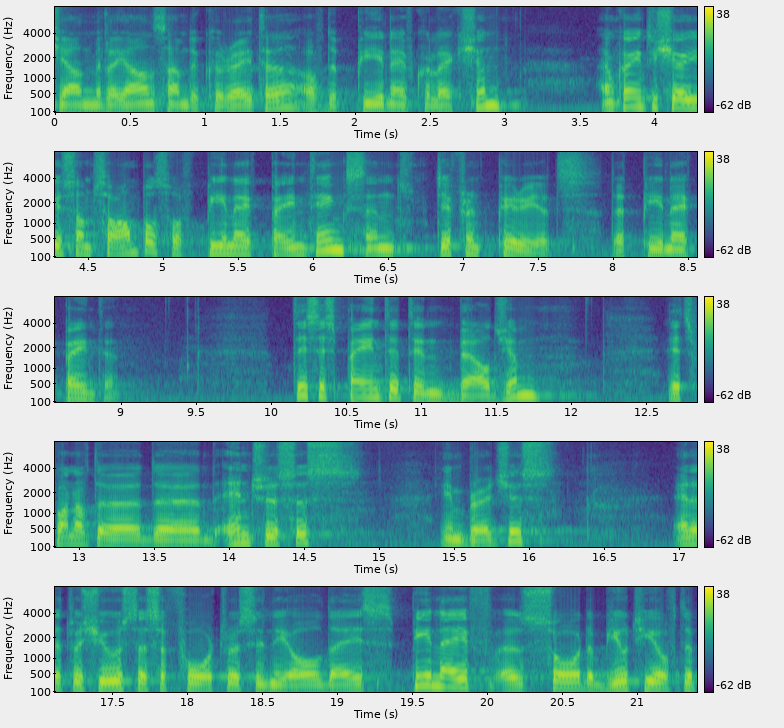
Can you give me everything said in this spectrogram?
Jan Middlejans, I'm the curator of the Pierneef collection. I'm going to show you some samples of Pierneef paintings and different periods that Pierneef painted. This is painted in Belgium. It's one of the, the entrances in Bruges and it was used as a fortress in the old days. Pierneef uh, saw the beauty of the,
